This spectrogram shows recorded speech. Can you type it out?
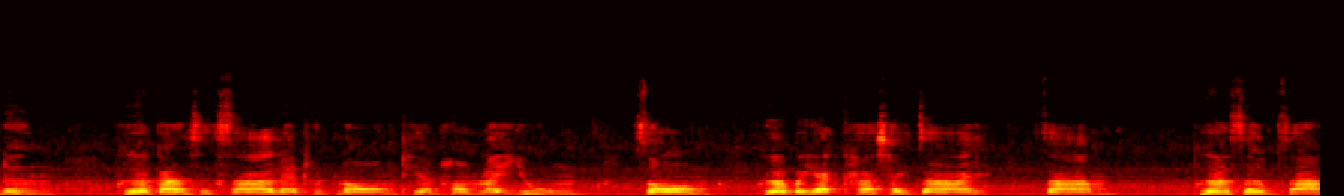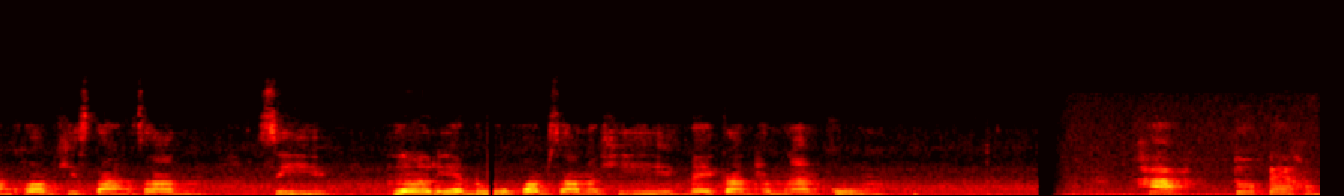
1. เพื่อการศึกษาและทดลองเทียนหอมไล่ยุง 2. เพื่อประหยัดค่าใช้จ่าย 3. เพื่อเสริมสร้างความคิดสร้างสรรค์ 4. เพื่อเรียนรู้ความสามัคคีในการทำงานกลุ่ม ค่ะ ตัวแปรของ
